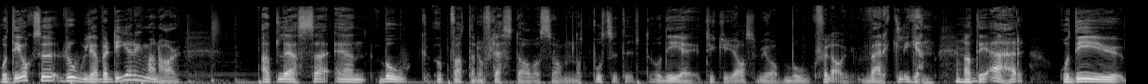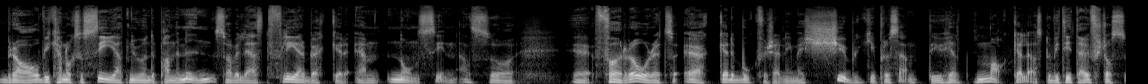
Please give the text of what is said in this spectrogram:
Och det är också roliga värderingar man har. Att läsa en bok uppfattar de flesta av oss som något positivt. Och det tycker jag som jobbar på bokförlag, verkligen, mm. att det är. Och det är ju bra och vi kan också se att nu under pandemin så har vi läst fler böcker än någonsin. Alltså eh, förra året så ökade bokförsäljningen med 20 procent. Det är ju helt makalöst. Och vi tittar ju förstås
